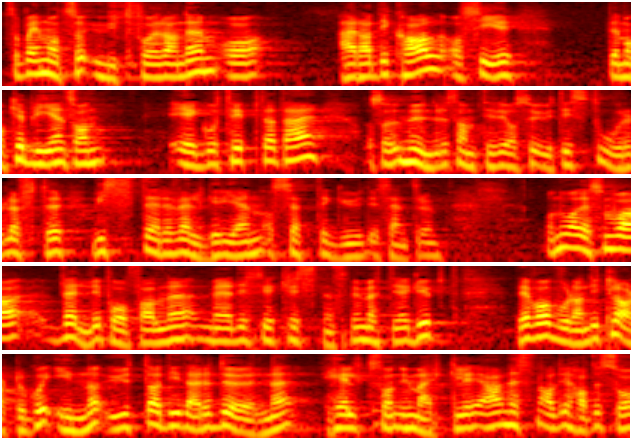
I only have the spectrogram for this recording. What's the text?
Så på en måte så utfordrer han dem og er radikal og sier det må ikke bli en sånn egotripp, dette her. Og så munner det samtidig også ut i store løfter hvis dere velger igjen å sette Gud i sentrum. Og Noe av det som var veldig påfallende med disse kristne som vi møtte i Egypt, det var hvordan de klarte å gå inn og ut av de der dørene helt sånn umerkelig. Jeg har nesten aldri hatt det så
